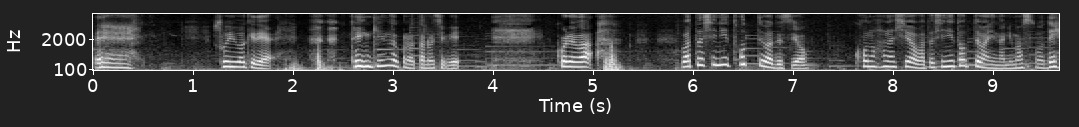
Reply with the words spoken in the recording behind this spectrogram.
えー、そういうわけで 転勤族の楽しみ。これは私にとってはですよ。この話は私にとってはになりますので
